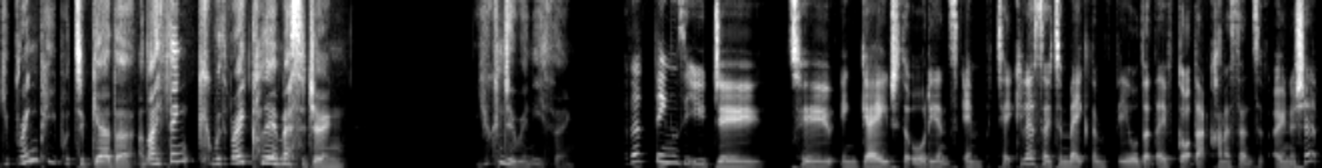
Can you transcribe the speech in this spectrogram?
you bring people together. And I think with very clear messaging, you can do anything. Are there things that you do to engage the audience in particular? So to make them feel that they've got that kind of sense of ownership?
